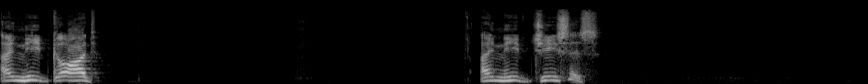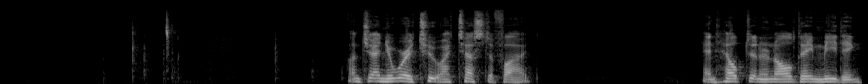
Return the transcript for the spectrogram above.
I need God. I need Jesus. On January 2, I testified and helped in an all day meeting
